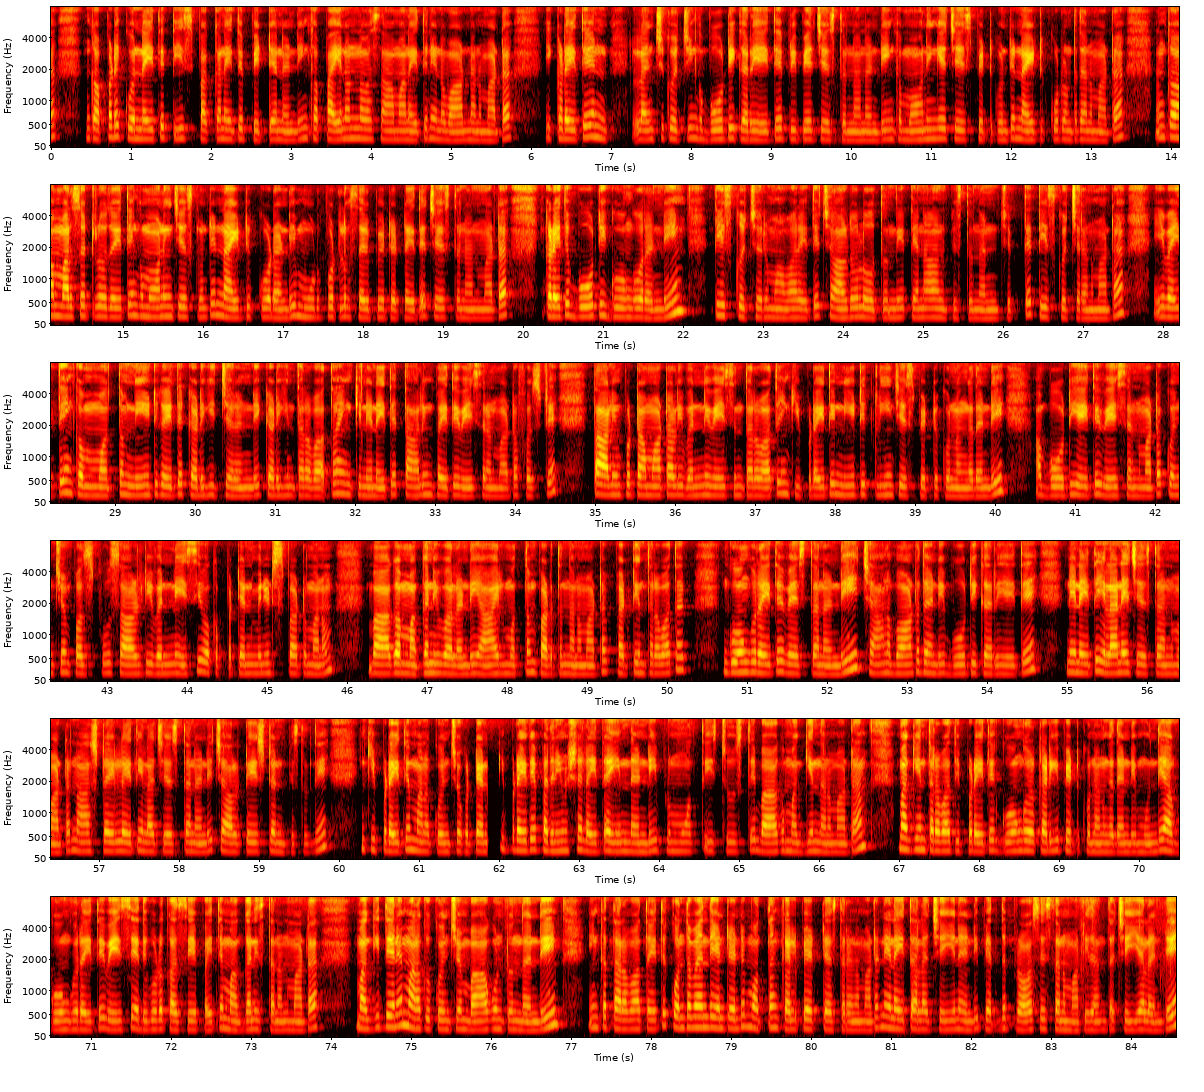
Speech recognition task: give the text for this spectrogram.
ఇంకా అప్పుడే కొన్ని అయితే తీసి పక్కన అయితే పెట్టానండి. ఇంకా పైన ఉన్న సామాన్ అయితే నేను వాడినమాట ఇక్కడైతే లంచ్కి వచ్చి ఇంకా బోటీ కర్రీ అయితే ప్రిపేర్ చేస్తున్నానండి. ఇంకా మార్నింగే చేసి పెట్టుకుంటే నైట్కి కూడా ఉంటుంది అనమాట ఇంకా మరుసటి రోజు అయితే ఇంకా మార్నింగ్ చేసుకుంటే నైట్కి కూడా అండి. మూడు పూటలకు సరిపోయేటట్టు అయితే చేస్తున్నాను అనమాట ఇక్కడైతే బోటి గోంగూర అండి తీసుకొచ్చారు మా వారు అయితే చాలా రోజులు అవుతుంది తినాలనిపిస్తుందని చెప్తే తీసుకొచ్చారనమాట ఇవైతే ఇంకా మొత్తం నీట్గా అయితే కడిగిచ్చారండి. కడిగిన తర్వాత ఇంక నేనైతే తాలింపు అయితే వేసానమాట ఫస్టే తాలింపు టమాటాలు ఇవన్నీ వేసిన తర్వాత ఇంక ఇప్పుడైతే నీట్ క్లీన్ చేసి పెట్టుకున్నాం కదండి. ఆ బోటి అయితే వేసాను అనమాట కొంచెం పసుపు సాల్ట్ ఇవన్నీ వేసి ఒక టెన్ మినిట్స్ పాటు మనం బాగా మగ్గనివ్వాలండి. ఆయిల్ మొత్తం పడుతుందనమాట పట్టిన తర్వాత గోంగూర అయితే వేస్తానండి. చాలా బాగుంటుందండి బోటి కర్రీ అయితే. నేనైతే ఇలానే చేస్తాను అనమాట నా స్టైల్లో అయితే ఇలా చేస్తానండి. చాలా టేస్ట్ అనిపిస్తుంది. ఇంక ఇప్పుడైతే మనకు కొంచెం ఒక టెన్ ఇప్పుడైతే పది నిమిషాలు అయితే అయిందండి. ఇప్పుడు మూత తీసి చూస్తే బాగా మగ్గిందనమాట. మగ్గిన తర్వాత ఇప్పుడైతే గోంగూర కడిగి పెట్టుకున్నాను కదండి. ముందే ఆ గోంగూర అయితే వేసి అది కూడా కాసేపు అయితే మగ్గనిస్తానమాట మగ్గితేనే మనకు కొంచెం బాగుంటుందండి. ఇంకా తర్వాత అయితే కొంతమంది ఏంటంటే మొత్తం కలిపెట్టేస్తారనమాట నేనైతే అలా చేయనండి పెద్ద ప్రాసెస్ అనమాట ఇదంతా చెయ్యాలంటే.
